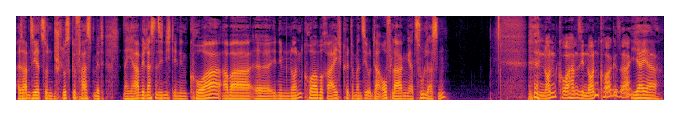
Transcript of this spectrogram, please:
Also haben sie jetzt so einen Beschluss gefasst mit, naja, wir lassen sie nicht in den Core, aber äh, in dem Non-Core-Bereich könnte man sie unter Auflagen ja zulassen. Non-Core, haben Sie Non-Core gesagt? Ja, ja.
